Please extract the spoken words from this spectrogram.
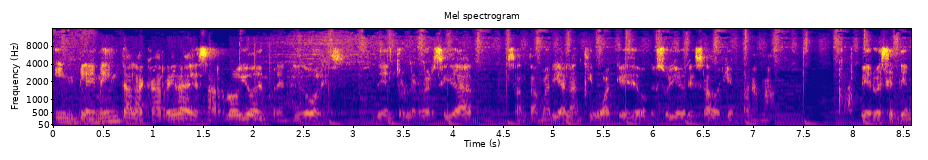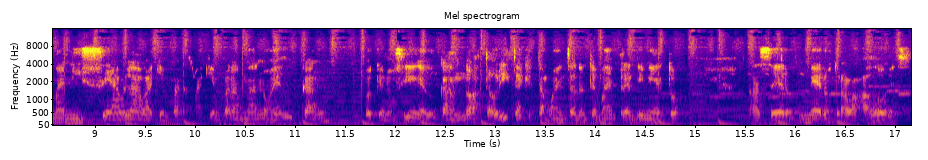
implementa la carrera de desarrollo de emprendedores dentro de la Universidad Santa María la Antigua, que es de donde soy egresado aquí en Panamá. Pero ese tema ni se hablaba aquí en Panamá. Aquí en Panamá nos educan, porque nos siguen educando hasta ahorita que estamos entrando en temas de emprendimiento, a ser meros trabajadores,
